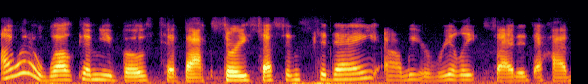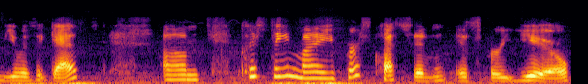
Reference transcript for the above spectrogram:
I want to welcome you both to Backstory Sessions today. Uh, we are really excited to have you as a guest. Um, Christine, my first question is for you.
